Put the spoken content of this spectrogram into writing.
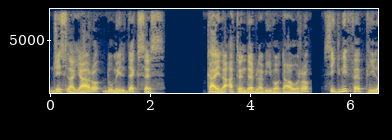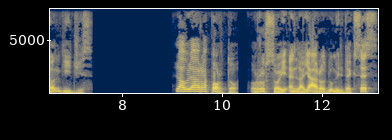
gis la jaro 2016, cae la attendebla vivo d'auro signife plilongigis. Laula rapporto, russoi en la jaro 2016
